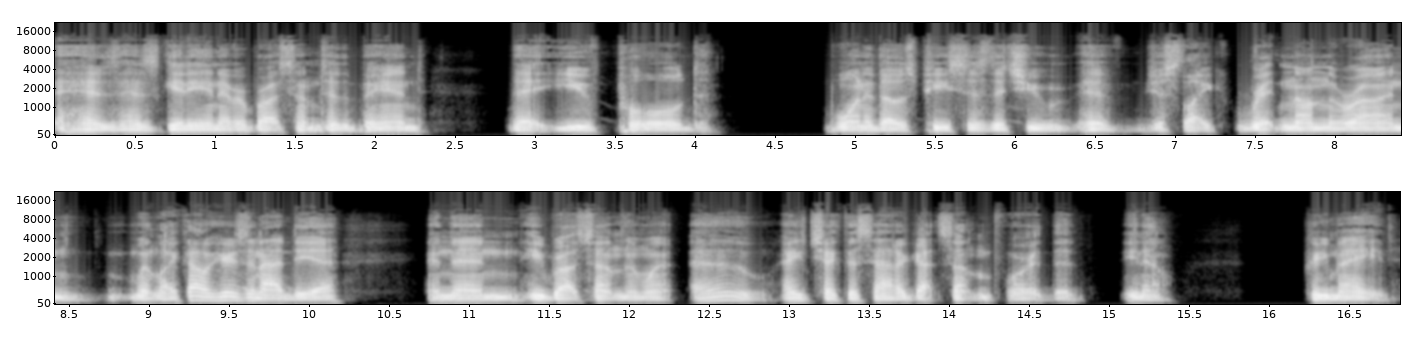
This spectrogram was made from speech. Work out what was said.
has has Gideon ever brought something to the band that you've pulled one of those pieces that you have just like written on the run? Went like, oh, here's an idea, and then he brought something and went, oh, hey, check this out. I got something for it that you know pre-made.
